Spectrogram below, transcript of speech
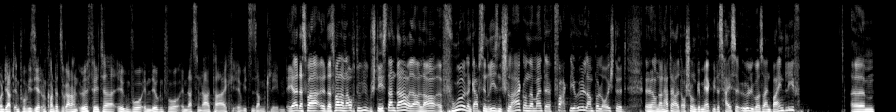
Und ihr habt improvisiert und konntet sogar noch einen Ölfilter irgendwo im Nirgendwo im Nationalpark irgendwie zusammenkleben. Ja, das war, äh, das war dann auch, du stehst dann da, weil Alain äh, fuhr, dann gab es den riesen Schlag und dann meinte er, fuck, die Öllampe leuchtet. Äh, und dann hat er halt auch schon gemerkt, wie das heiße Öl über sein Bein lief. Ähm,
